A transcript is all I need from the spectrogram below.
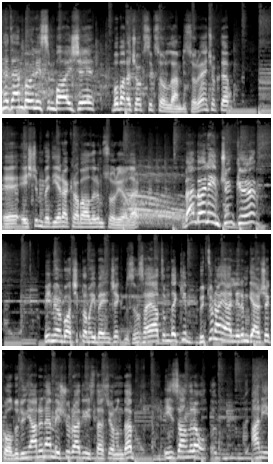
Neden böylesin Bayce? Bu bana çok sık sorulan bir soru. En çok da e, eşim ve diğer akrabalarım soruyorlar. Ben böyleyim çünkü Bilmiyorum bu açıklamayı beğenecek misiniz? Hayatımdaki bütün hayallerim gerçek oldu. Dünyanın en meşhur radyo istasyonunda insanlara hani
